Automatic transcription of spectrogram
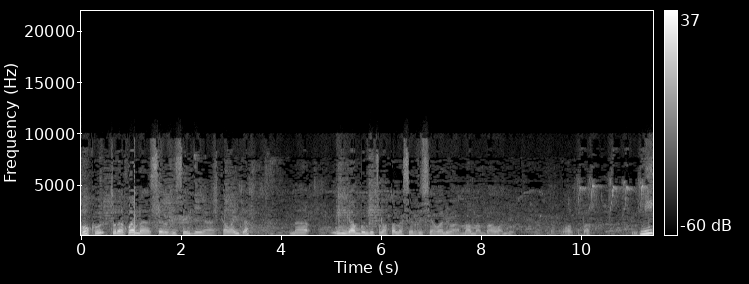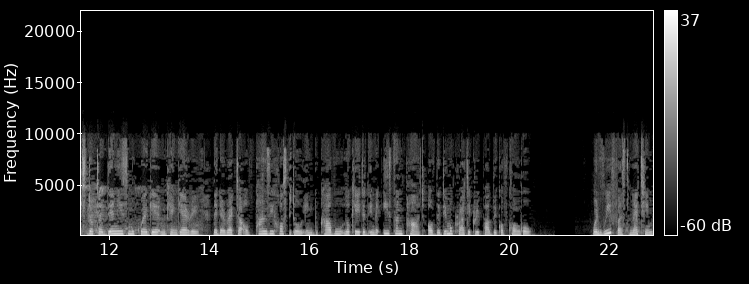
Huku tunakuwa na service ile ya kawaida, na hii ng'ambo ndio tunakuwa na service ya wale wa mama ambao wame wakubaka. Meet Dr. Dennis Mukwege Mkengere, the director of Panzi Hospital in Bukavu, located in the eastern part of the Democratic Republic of Congo. When we first met him,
